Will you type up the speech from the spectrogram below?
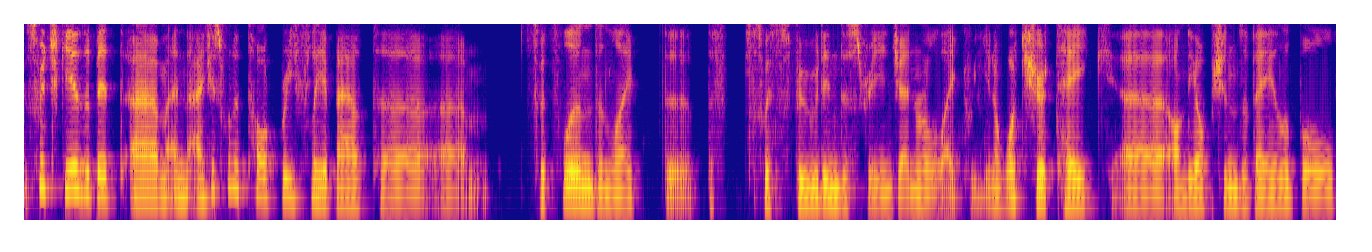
switch gears a bit, um, and I just want to talk briefly about uh, um, Switzerland and like the the Swiss food industry in general. Like, you know, what's your take uh, on the options available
